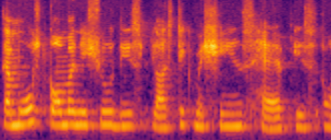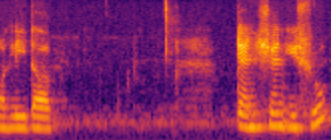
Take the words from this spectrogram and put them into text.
The most common issue these plastic machines have is only the tension issue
